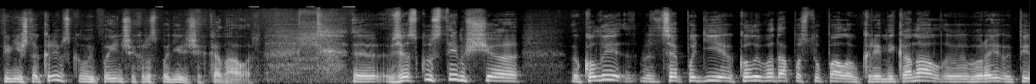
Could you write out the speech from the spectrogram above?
північно-кримському і по інших розподільчих каналах. Е, В зв'язку з тим, що коли це подія, коли вода поступала в Крим і канал е,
